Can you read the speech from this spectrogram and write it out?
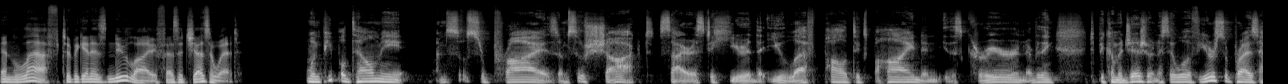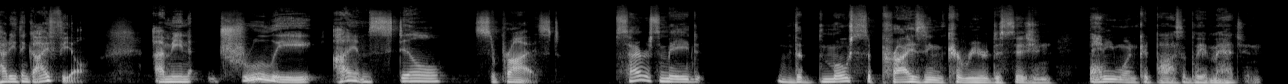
and left to begin his new life as a Jesuit. When people tell me, I'm so surprised, I'm so shocked, Cyrus, to hear that you left politics behind and this career and everything to become a Jesuit. And I say, Well, if you're surprised, how do you think I feel? I mean, truly, I am still surprised. Cyrus made the most surprising career decision anyone could possibly imagine.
